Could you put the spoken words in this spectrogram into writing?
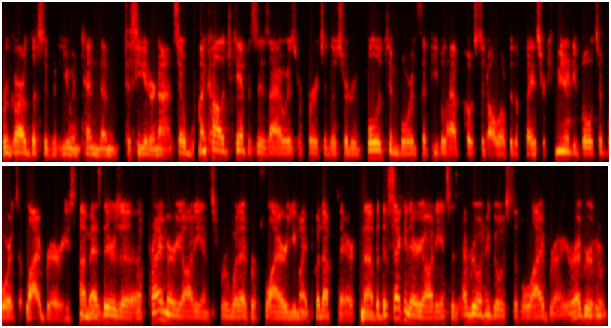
regardless of if you intend them to see it or not. So on college campuses, I always refer to those sort of bulletin boards that people have posted all over the place or community bulletin boards at libraries um, as there's a, a, primary audience for whatever flyer you might put up there. Uh, but the secondary audience is everyone who goes to the library or everyone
